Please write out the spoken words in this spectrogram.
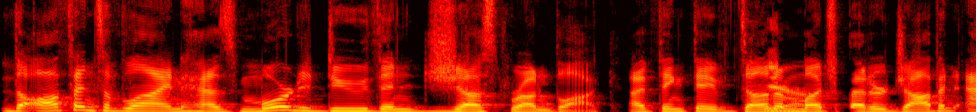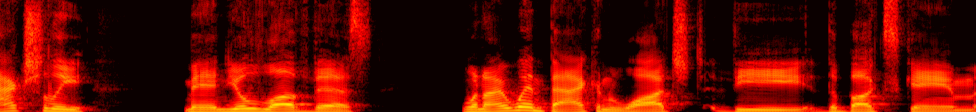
the offensive line has more to do than just run block. I think they've done yeah. a much better job. And actually, man, you'll love this. When I went back and watched the the Bucks game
